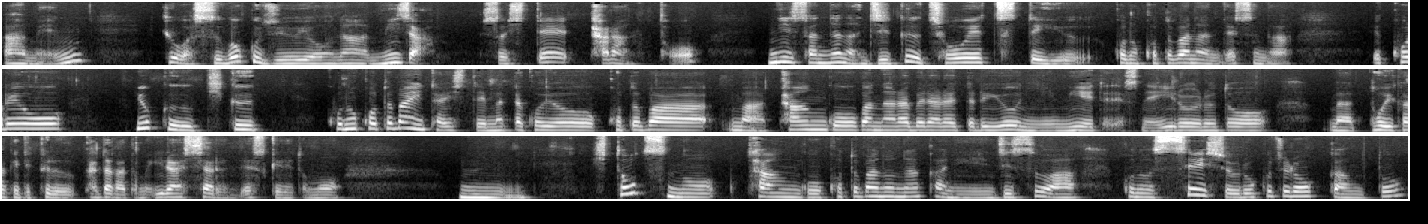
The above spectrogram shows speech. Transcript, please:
アーメン。今日はすごく重要なミザ、そしてタラント、237時空超越っていうこの言葉なんですがこれをよく聞くこの言葉に対してまたこういう言葉、まあ、単語が並べられているように見えてですねいろいろと、まあ、問いかけてくる方々もいらっしゃるんですけれども、うん、一つの単語言葉の中に実はこの聖書66巻と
